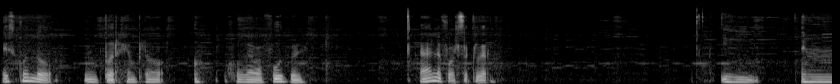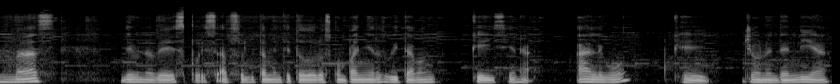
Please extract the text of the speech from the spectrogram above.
es cuando, mm, por ejemplo, jugaba fútbol. A la fuerza, claro. Y en más de una vez, pues absolutamente todos los compañeros gritaban que hiciera algo que yo no entendía.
